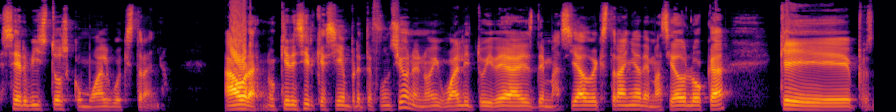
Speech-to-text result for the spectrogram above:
ser vistos como algo extraño. Ahora, no quiere decir que siempre te funcione, ¿no? Igual y tu idea es demasiado extraña, demasiado loca, que pues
